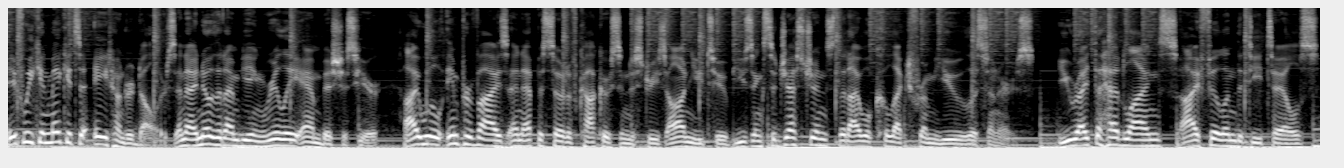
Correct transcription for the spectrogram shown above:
If we can make it to $800, and I know that I'm being really ambitious here, I will improvise an episode of Kakos Industries on YouTube using suggestions that I will collect from you listeners. You write the headlines, I fill in the details.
